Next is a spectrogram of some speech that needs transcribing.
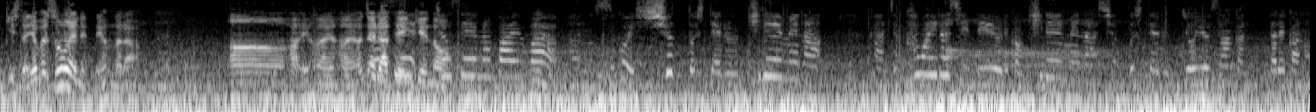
囲気したら、やっぱりそうやねんね、ほんなら。うんあー、はいはいはい。じゃあラテン系の。女性の場合は、あのすごいシュッとしてる綺麗めな感じ可愛らしいっていうよりかは綺麗めなシュッとしてる女優さんか誰かの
